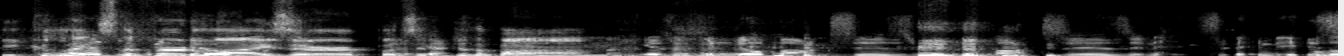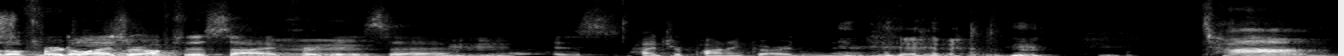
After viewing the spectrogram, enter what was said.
he collects has the window- fertilizer, puts it into the bomb. He has window boxes, window boxes, and his, in his a little fertilizer off to the side for his uh, Mhm. you know, his hydroponic garden there. Tom,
